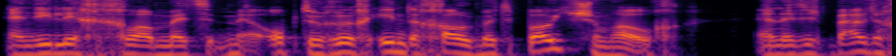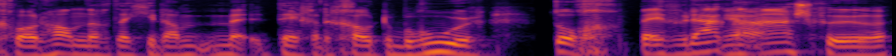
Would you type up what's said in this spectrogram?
En die liggen gewoon met, met- op de rug in de goot met de pootjes omhoog. En het is buitengewoon handig dat je dan me- tegen de grote broer toch PvdA kan Ja. aanscheuren,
